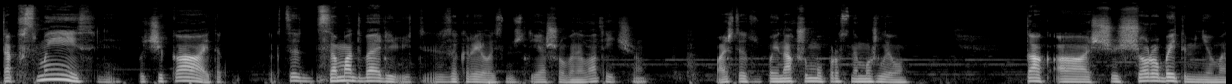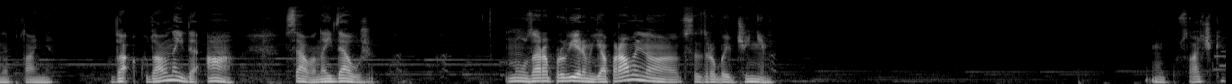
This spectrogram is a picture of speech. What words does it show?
Так в смислі? Почекай, так. Так це сама двері від... закрилась. Ну, Я що, винуватий чи що? Бачите, тут по-інакшому просто неможливо. Так, а що, що робити мені в мене питання? Куда, куди вона йде? А, все, вона йде уже. Ну, зараз провіримо, я правильно все зробив чи ні. Ну, Кусачки.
